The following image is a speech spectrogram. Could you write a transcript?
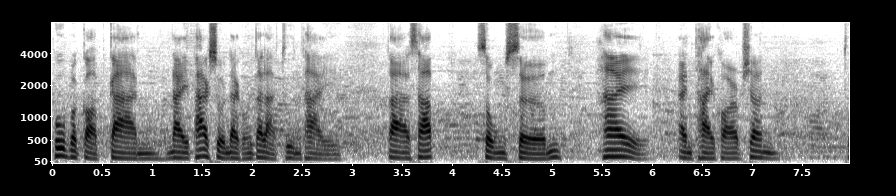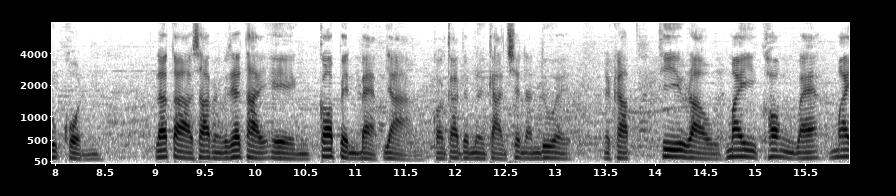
ผู้ประกอบการในภาคส่วนใดของตลาดทุนไทย ตาทรัพย์ส่งเสริมให้ anti corruption ทุกคน และตาทรัพย์แห่งประเทศไทยเองก็เป็นแบบอย่างของการดำเนินการเช่นนั้นด้วยนะครับที่เราไม่ข้องแวะไม่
